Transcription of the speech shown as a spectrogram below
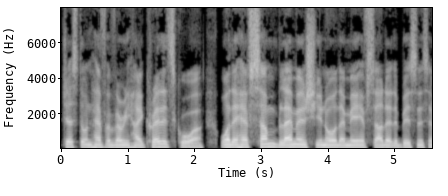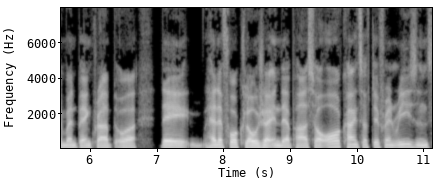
just don't have a very high credit score or they have some blemish, you know, they may have started a business and went bankrupt or they had a foreclosure in their past or all kinds of different reasons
